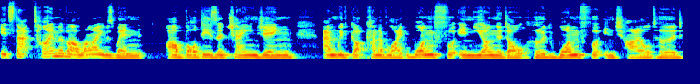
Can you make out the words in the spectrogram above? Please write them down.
it's that time of our lives when our bodies are changing and we've got kind of like one foot in young adulthood one foot in childhood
